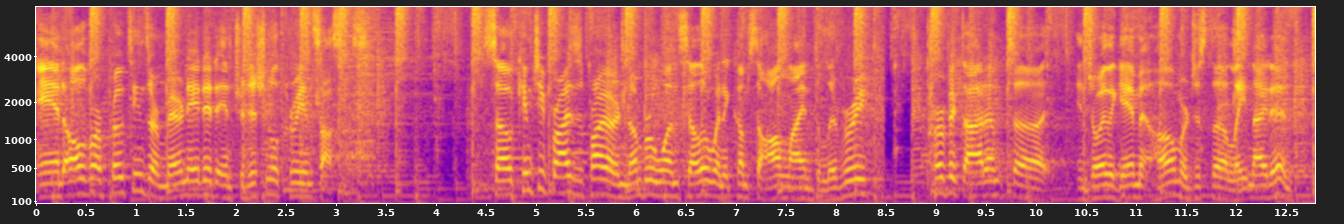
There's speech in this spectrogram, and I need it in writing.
And all of our proteins are marinated in traditional Korean sauces. So kimchi fries is probably our number one seller when it comes to online delivery. Perfect item to enjoy the game at home or just a late night in.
